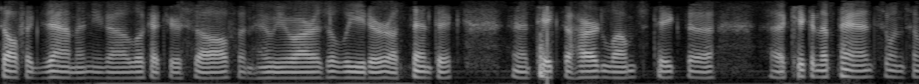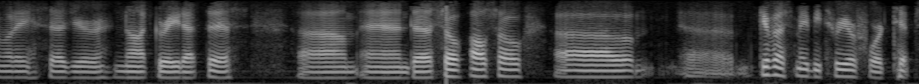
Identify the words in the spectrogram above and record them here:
self-examine. You got to look at yourself and who you are as a leader, authentic, and take the hard lumps, take the uh, kick in the pants when somebody says you're not great at this. Um, and uh, so also um uh, give us maybe three or four tips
